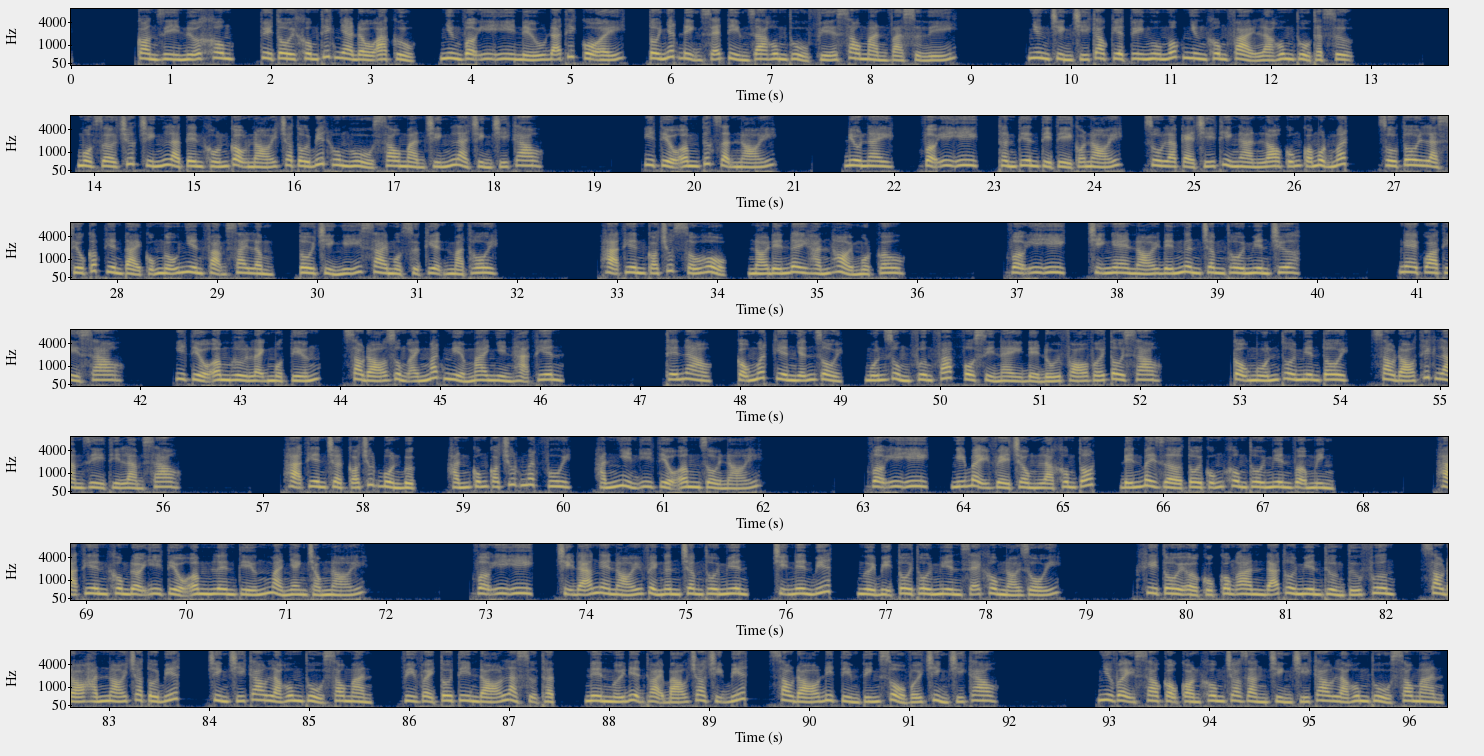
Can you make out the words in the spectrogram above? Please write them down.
Còn gì nữa không, tuy tôi không thích nhà đầu A Cửu, nhưng vợ Y Y nếu đã thích cô ấy, tôi nhất định sẽ tìm ra hung thủ phía sau màn và xử lý. Nhưng trình trí cao kia tuy ngu ngốc nhưng không phải là hung thủ thật sự. Một giờ trước chính là tên khốn cậu nói cho tôi biết hung thủ sau màn chính là trình trí cao. Y tiểu âm tức giận nói. Điều này, vợ Y Y, thần tiên tỷ tỷ có nói, dù là kẻ trí thì ngàn lo cũng có một mất, dù tôi là siêu cấp thiên tài cũng ngẫu nhiên phạm sai lầm, tôi chỉ nghĩ sai một sự kiện mà thôi. Hạ Thiên có chút xấu hổ, nói đến đây hắn hỏi một câu. Vợ y y, chị nghe nói đến ngân châm thôi miên chưa? Nghe qua thì sao? Y tiểu âm hừ lạnh một tiếng, sau đó dùng ánh mắt mỉa mai nhìn Hạ Thiên. Thế nào, cậu mất kiên nhẫn rồi, muốn dùng phương pháp vô sỉ này để đối phó với tôi sao? Cậu muốn thôi miên tôi, sau đó thích làm gì thì làm sao? Hạ Thiên chợt có chút buồn bực, hắn cũng có chút mất vui, hắn nhìn y tiểu âm rồi nói. Vợ y y, nghĩ bậy về chồng là không tốt, đến bây giờ tôi cũng không thôi miên vợ mình. Hạ Thiên không đợi y tiểu âm lên tiếng mà nhanh chóng nói. Vợ y y, chị đã nghe nói về ngân châm thôi miên, chị nên biết, người bị tôi thôi miên sẽ không nói dối. Khi tôi ở cục công an đã thôi miên thường tứ phương, sau đó hắn nói cho tôi biết, Trình Trí Cao là hung thủ sau màn, vì vậy tôi tin đó là sự thật, nên mới điện thoại báo cho chị biết, sau đó đi tìm tính sổ với Trình Trí Cao. Như vậy sao cậu còn không cho rằng Trình Trí Cao là hung thủ sau màn?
